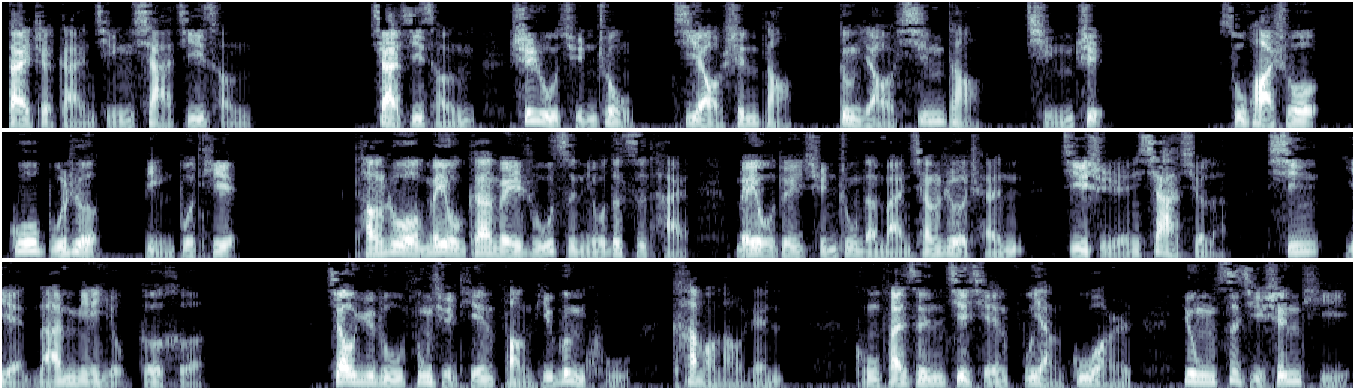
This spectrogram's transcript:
带着感情下基层。下基层深入群众，既要深到，更要心到情至。俗话说。锅不热，饼不贴。倘若没有甘为孺子牛的姿态，没有对群众的满腔热忱，即使人下去了，心也难免有隔阂。焦裕禄风雪天访贫问苦，看望老人。孔繁森借钱抚养孤儿，用自己身体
